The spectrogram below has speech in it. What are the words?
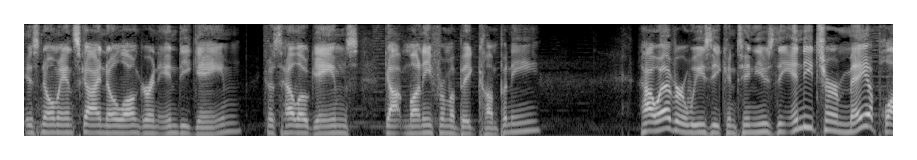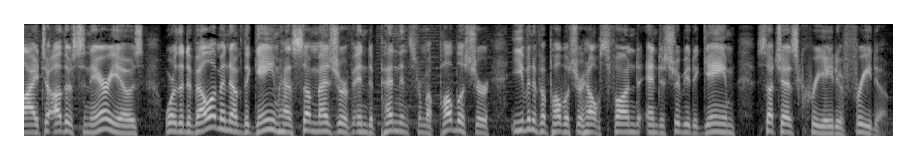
is No Man's Sky no longer an indie game? Because Hello Games got money from a big company? However, Wheezy continues, the indie term may apply to other scenarios where the development of the game has some measure of independence from a publisher, even if a publisher helps fund and distribute a game, such as creative freedom.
